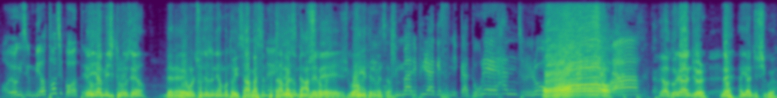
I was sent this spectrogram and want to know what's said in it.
어, 여기 지금 미어 터질 것 같아요. 네, 이한민 씨 들어오세요. 네네. 네, 오늘 초대 손님 한 번 더. 자, 한 말씀 네. 한 말씀? 한 말씀 아베베 해주시고. 얘기 아니, 들으면서. 뭐 긴 말이 필요하겠습니까? 노래 한 줄로 어! 아, 야, 노래 한 줄. 네, 여기 앉으시고요.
